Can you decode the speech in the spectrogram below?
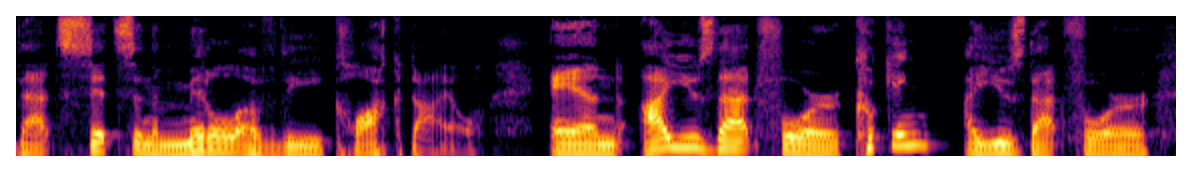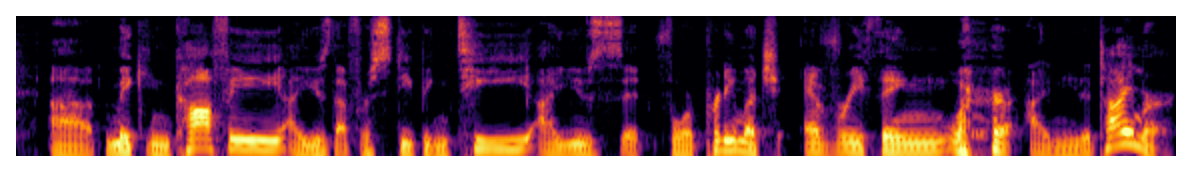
that sits in the middle of the clock dial. And I use that for cooking. I use that for uh, making coffee. I use that for steeping tea. I use it for pretty much everything where I need a timer.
